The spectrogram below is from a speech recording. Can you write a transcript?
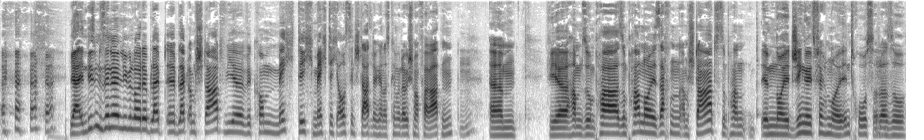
ja, in diesem Sinne, liebe Leute, bleibt, äh, bleibt am Start. Wir, wir kommen mächtig, mächtig aus den Startlöchern. Das können wir, glaube ich, schon mal verraten. Ähm, Wir haben so ein paar, so ein paar neue Sachen am Start, so ein paar ähm, neue Jingles, vielleicht neue Intros oder so.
